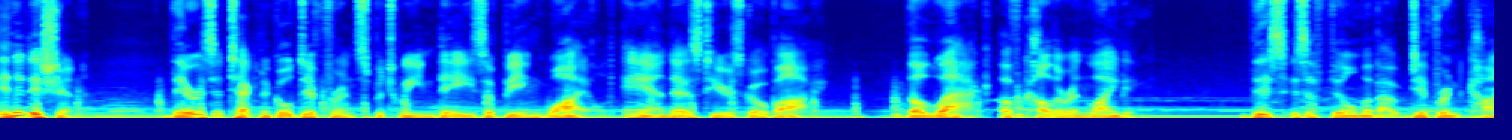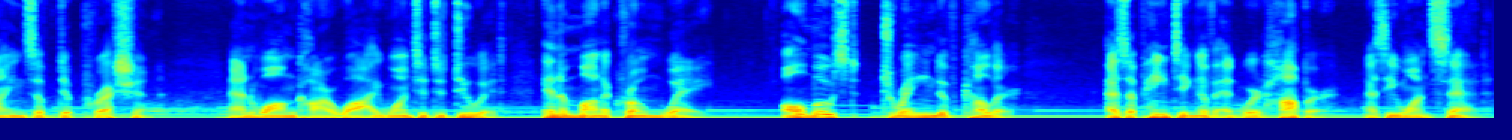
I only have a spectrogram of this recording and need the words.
In addition, there is a technical difference between Days of Being Wild and As Tears Go By the lack of color and lighting. This is a film about different kinds of depression, and Wong Kar Wai wanted to do it in a monochrome way, almost drained of color, as a painting of Edward Hopper, as he once said.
